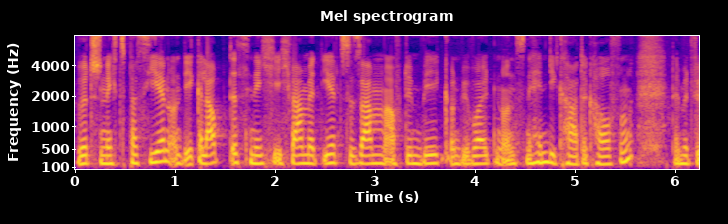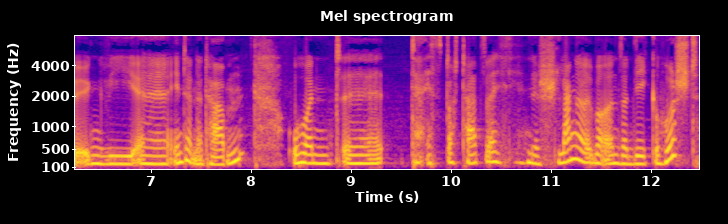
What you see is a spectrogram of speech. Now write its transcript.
wird schon nichts passieren. Und ihr glaubt es nicht, ich war mit ihr zusammen auf dem Weg und wir wollten uns eine Handykarte kaufen, damit wir irgendwie äh, Internet haben. Und äh, da ist doch tatsächlich eine Schlange über unseren Weg gehuscht.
